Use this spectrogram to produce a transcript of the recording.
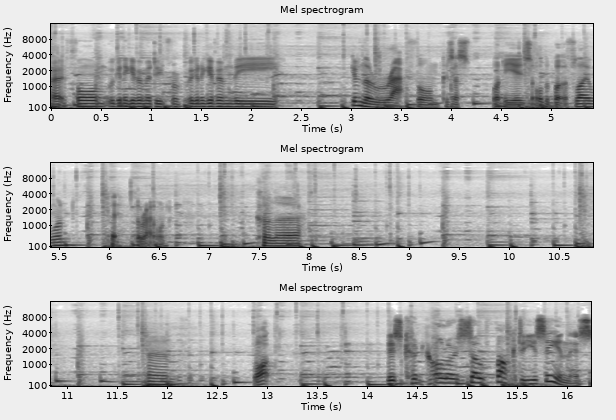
Alright, form. We're gonna give him a different. We're gonna give him the. Give him the rat form because that's what he is, or the butterfly one. Yeah, the rat one. Color. And um, what? This controller is so fucked. Are you seeing this?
